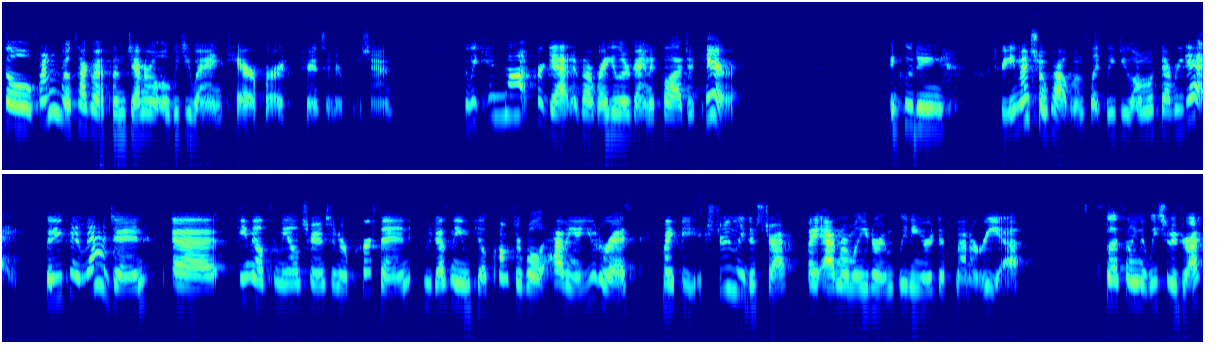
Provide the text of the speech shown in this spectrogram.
So finally, we'll talk about some general OBGYN care for our transgender patients. So we cannot forget about regular gynecologic care, including treating menstrual problems like we do almost every day. So you can imagine a female to male transgender person who doesn't even feel comfortable having a uterus might be extremely distressed by abnormal uterine bleeding or dysmenorrhea. So that's something that we should address,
